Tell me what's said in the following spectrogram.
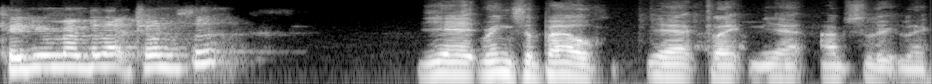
can you remember that, Jonathan? Yeah, it rings a bell. Yeah, Clayton. Yeah, absolutely.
